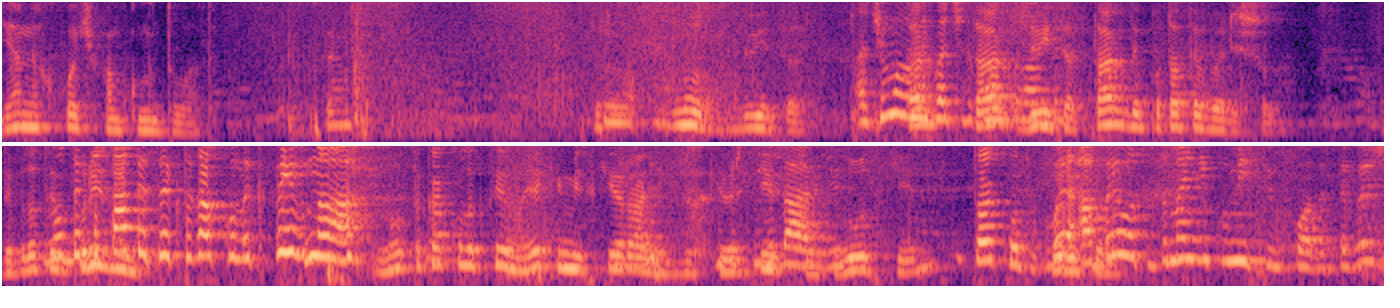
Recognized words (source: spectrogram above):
я не хочу вам коментувати. Все. Тож, ну, дивіться. А чому ви не хочете так, коментувати? дивіться, так депутати вирішили. Депутати Ну, депутати це як така колективна. Ну, така колективна, як і в міській раді, Ківерцівській, Відповідальність. Луцькій. Так от Ви, а ви от в земельні комісії входите. Ви ж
